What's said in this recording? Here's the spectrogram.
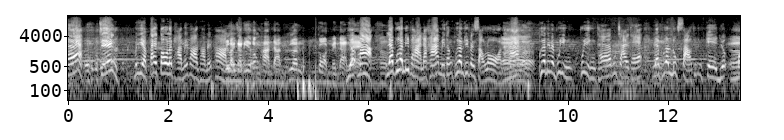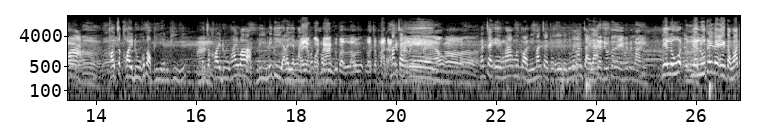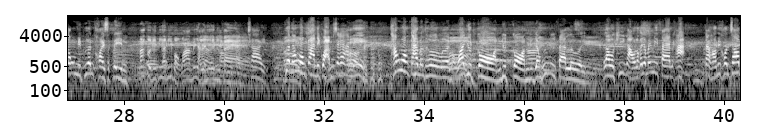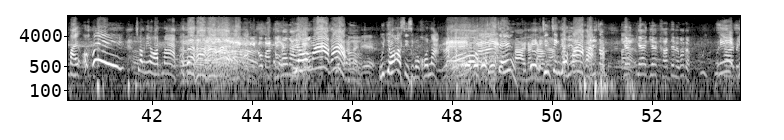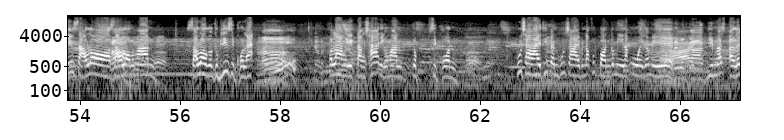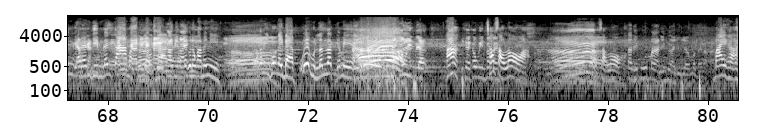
จริง ไม่เหยียบใต้โต๊ะเลยผ่านไม่ผ่านผ่านไม่ผ่าน คือหลังจากนี้จะต้องผ่านด่านเพื่อน ก่อนเป็นด่านแร เยอะมาก แล้วเพื่อนที่ผ่านนะคะ มีทั้งเพื่อนที่เป็นสาวหล่อนะคะ เออเพื่อนที่เป็นผู้หญิงผู้หญิงแท้ผู้ชายแท้ และเพื่อนลูกสาวที่เป็นเกย์เยอะมากเขาจะคอยดูเขาบอกผีเห็นผี มันจะคอยดูให้ว่าแบบดีไม่ดีอะไรยังไงแต่อย่างเขาก่อจะนคหอยน้าดูคือแบบเราเราจะผ่านด่านมั่นใจกัไปเองแล้วเออมั่นใจเองมากเมื่อก่อนนี้มั่นใจตัวเองเดี๋ยวนี้ไม่มั่นใจแล้ว เรียนรู้ตัวเองไม่เป็นไร เรียนรู้เรียนรู้ด้วยตัวเองแต่ว่าต้องมีเพื่อนคอยสกรีน ล่าสุดที่พี่ฮันนี่บอกว่าไม่อยากให้พี่เอมีแฟนใช่ เพื่อนทั้งวงการดีกว่าไม่ใช่แค่ฮันนี่ทั้งวงการบันเทิงเลยบอกว่าหยุดก่อนหยุดก่อนหยุดยังเพิ่งมีแฟนเลย เราอะขี้เหงาเราก็ยังไม่มีแฟนค่ะ แต่เขามีคนชอบไหมโอ้ยช่วงนี้ฮอตมากมีเข้ามาต่อมีเข้ามาเยอะมากอะเท่าไหร่พี่อุ้ยเยอะอะสี่สิบกว่าคนอะโอ้จริงจริงตายนักนับจริงจริงๆ เยอะมากอันอะนี้จะแยกแยกแยกคัดได้ไหมว่าแบบอุ้ยผู้นี่ชายเป็นนี่สาวหล่อสาวหล่อประมาณ สาวหล่อเกือบยี่สิบคนแล้วเออ ฝรั่งอีกต่างชาติอีกประมาณเกือบสิบคน ผู้ชายที่เป็นผู้ชายเป็นนักฟุตบอลก็มีนักมวยก็มีในวงการยิมนัสเอ่อเล่นอะไรนะยิมเล่นกล้ามอะในวงการในวงการมีไหมในวงการไม่มีแล้วก็มีพวกในแบบอุ้ยหุ่นเลิศๆก็มีเข้าวินไหมฮะมีใครเข้าวินบ้างชอบไหม สาวหล่ออะอ่าชอบ สาวหล่อแต่ที่พูดมานี่คืออายุเยอะหมดเลยนะไม่ค่ะ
